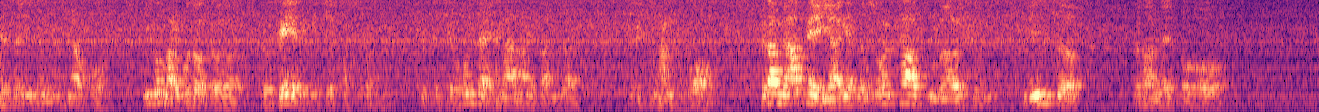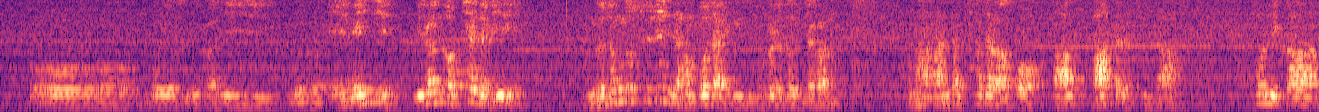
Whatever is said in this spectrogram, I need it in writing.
해서 이런 해놨고 이거 말고도 더, 더 돼야 되겠죠 사실은 그러니까 제가 혼자 해나가니까 이제 이렇게 한 거고 그 다음에 앞에 이야기했던 솔탑 뭐 빈서 그 다음에 또 또 뭐였습니까 이 그 ANH 이런 업체들이 어느 정도 수준인지 한번 보자 이거든요. 그래서 제가 하나하나 찾아갖고 그랬습니다. 보니까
